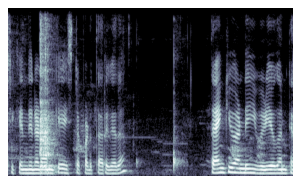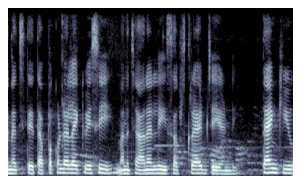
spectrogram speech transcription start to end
చికెన్ తినడానికే ఇష్టపడతారు కదా. థ్యాంక్ యూ అండి. ఈ వీడియో కనుక నచ్చితే తప్పకుండా లైక్ వేసి మన ఛానల్ని సబ్స్క్రైబ్ చేయండి. Thank you.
